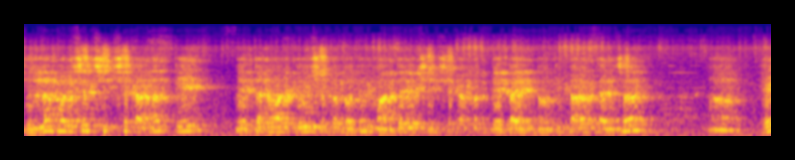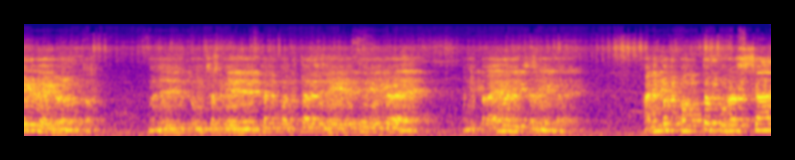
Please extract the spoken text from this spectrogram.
जिल्हा परिषद शिक्षकांना ते वेतनवाढ देऊ शकत होते माध्यमिक शिक्षकांना देता येत नव्हती कारण त्यांचं हेड वेगळं होतं. म्हणजे तुमचं हे वेतन पथकाचं हेड आहे ते वेगळं आहे आणि प्रायमरीचं वेगळं आहे. आणि मग फक्त पुरस्कार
